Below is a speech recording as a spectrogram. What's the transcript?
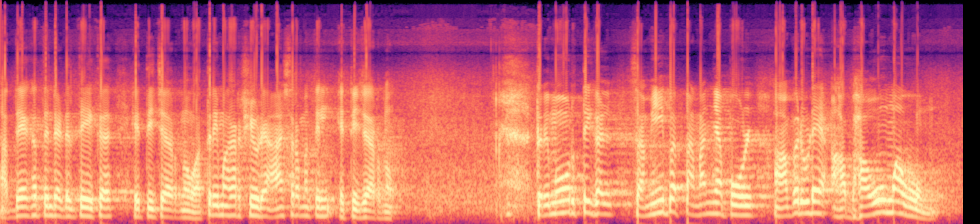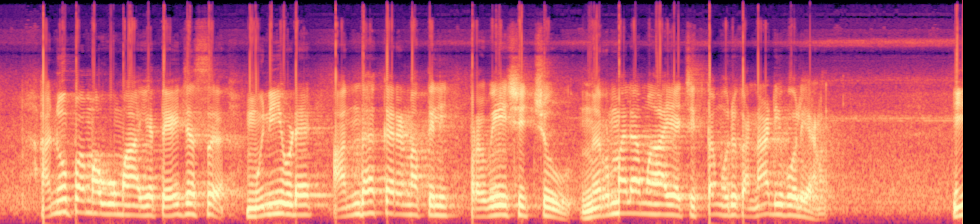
അദ്ദേഹത്തിന്റെ അടുത്തേക്ക് എത്തിച്ചേർന്നു. അത്രി മഹർഷിയുടെ ആശ്രമത്തിൽ എത്തിച്ചേർന്നു. ത്രിമൂർത്തികൾ സമീപത്തണഞ്ഞപ്പോൾ അവരുടെ അഭൗമവും അനുപമവുമായ തേജസ് മുനിയുടെ അന്ധകരണത്തിൽ പ്രവേശിച്ചു. നിർമ്മലമായ ചിത്തം ഒരു കണ്ണാടി പോലെയാണ്. ഈ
